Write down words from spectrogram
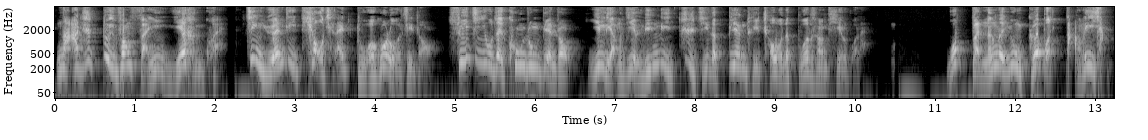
哪知对方反应也很快，竟原地跳起来躲过了我这招。随即又在空中变招，以两记凌厉至极的鞭腿朝我的脖子上踢了过来。我本能的用胳膊挡了一下，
